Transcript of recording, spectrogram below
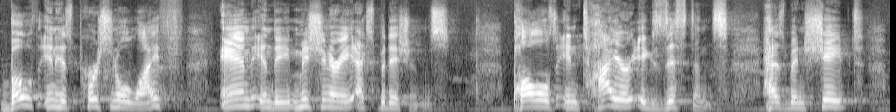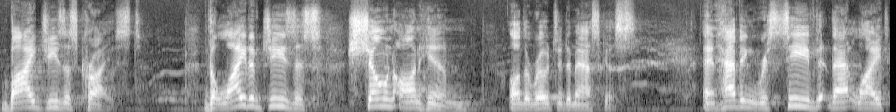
Both in his personal life and in the missionary expeditions, Paul's entire existence has been shaped by Jesus Christ. The light of Jesus shone on him on the road to Damascus. And having received that light,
